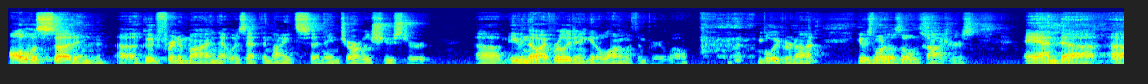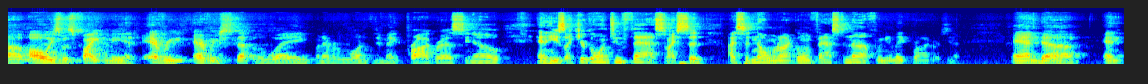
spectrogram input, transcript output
all of a sudden, a good friend of mine that was at the Knights uh, named Charlie Schuster, uh, even though I really didn't get along with him very well, believe it or not, he was one of those old codgers and uh, uh, always was fighting me at every every step of the way whenever we wanted to make progress you know. And he's like you're going too fast. And i said i said no we're not going fast enough. We need to make progress you know. And uh, and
